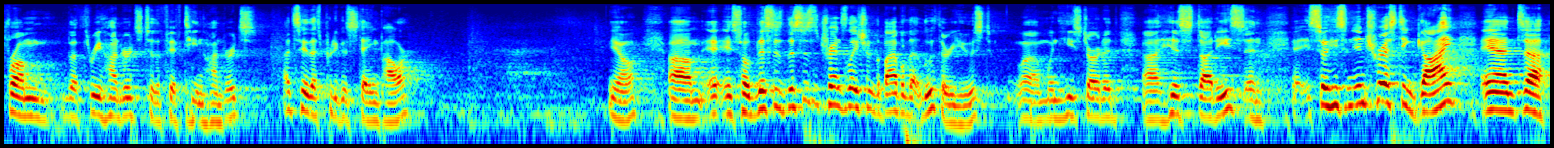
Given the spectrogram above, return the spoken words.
from the 300s to the 1500s. I'd say that's pretty good staying power. You know, um, and, so this is this is the translation of the Bible that Luther used um, when he started uh, his studies, and uh, so he's an interesting guy and uh,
